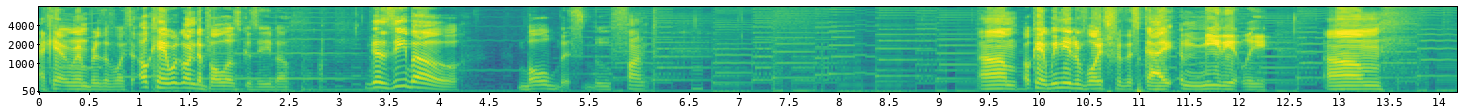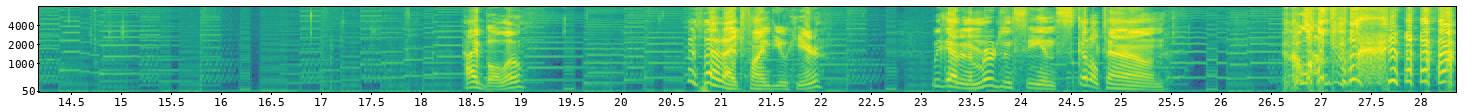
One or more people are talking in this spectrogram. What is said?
I can't remember the voice. Okay, we're going to Bolo's Gazebo. Gazebo! Bulbous Bouffant. Um, okay, we need a voice for this guy immediately. Um... Hi, Bolo. I thought I'd find you here. We got an emergency in Scuttletown. what the...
